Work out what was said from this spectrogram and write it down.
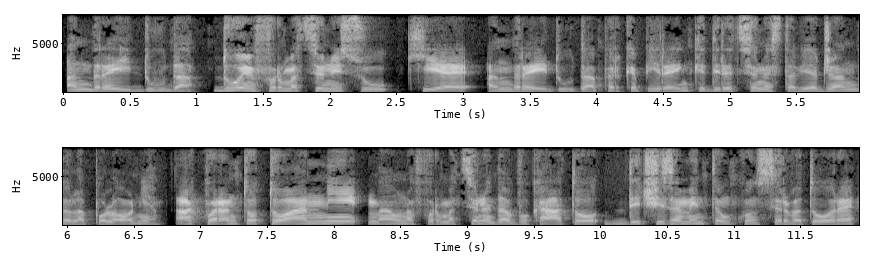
Andrzej Duda. Due informazioni su chi è Andrzej Duda per capire in che direzione sta viaggiando la Polonia. Ha 48 anni, ma una formazione da avvocato, decisamente un conservatore,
